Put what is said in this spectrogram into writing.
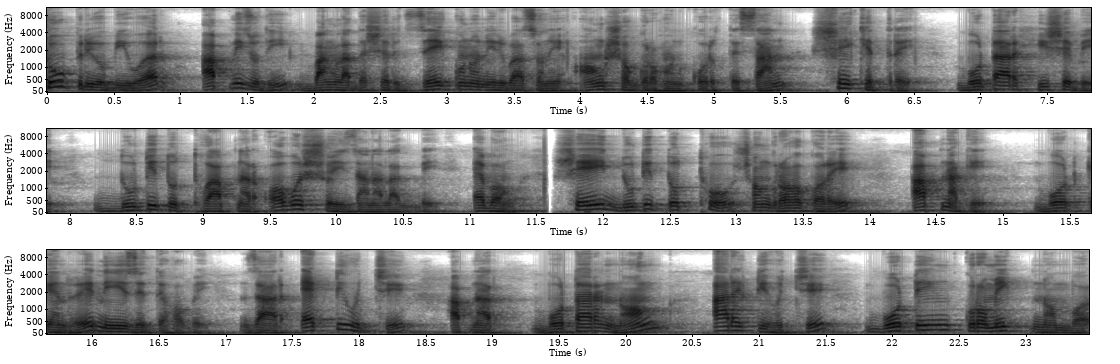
সুপ্রিয় ভিউয়ার, আপনি যদি বাংলাদেশের যে কোনো নির্বাচনে অংশগ্রহণ করতে চান, সেক্ষেত্রে ভোটার হিসেবে দুটি তথ্য আপনার অবশ্যই জানা লাগবে এবং সেই দুটি তথ্য সংগ্রহ করে আপনাকে ভোট কেন্দ্রে নিয়ে যেতে হবে, যার একটি হচ্ছে আপনার ভোটার নং, আরেকটি হচ্ছে ভোটিং ক্রমিক নম্বর।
